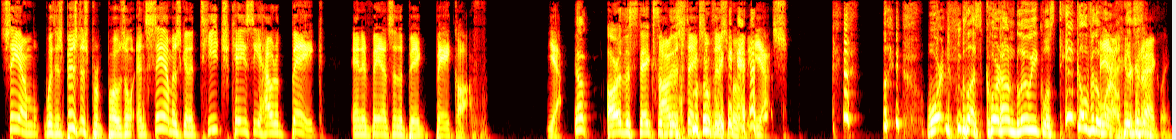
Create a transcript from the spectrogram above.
Sam with his business proposal, and Sam is going to teach Casey how to bake in advance of the big bake off. Yeah. Yep. Are the stakes of this movie. Are the this stakes of this movie? movie. Yes. Wharton plus Cordon Bleu equals take over the world. Yeah, They're gonna. exactly.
